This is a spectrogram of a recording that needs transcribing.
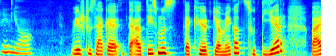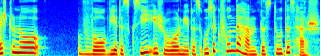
Ja. Würdest du sagen, der Autismus der gehört ja mega zu dir. Weißt du noch, wo, wie das war, wo ihr das herausgefunden habt, dass du das hast?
